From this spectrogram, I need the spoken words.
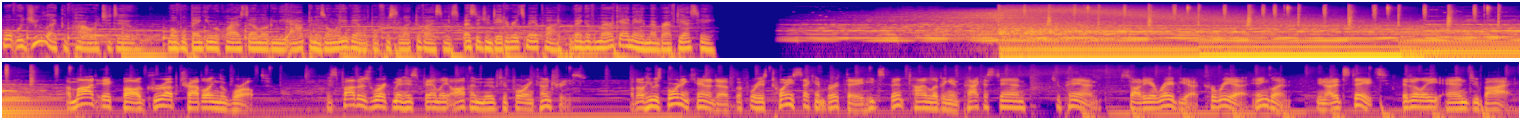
What would you like the power to do? Mobile banking requires downloading the app and is only available for select devices. Message and data rates may apply. Bank of America and a member FDIC. Ahmad Iqbal grew up traveling the world. His father's work meant his family often moved to foreign countries. Although he was born in Canada, before his 22nd birthday, he'd spent time living in Pakistan, Japan, Saudi Arabia, Korea, England, United States, Italy, and Dubai.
